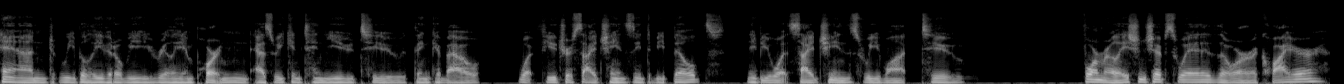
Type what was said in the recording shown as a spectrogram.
And we believe it'll be really important as we continue to think about what future side chains need to be built, maybe what side chains we want to form relationships with or acquire.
